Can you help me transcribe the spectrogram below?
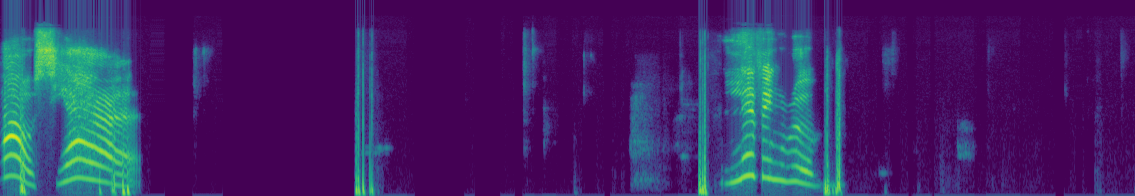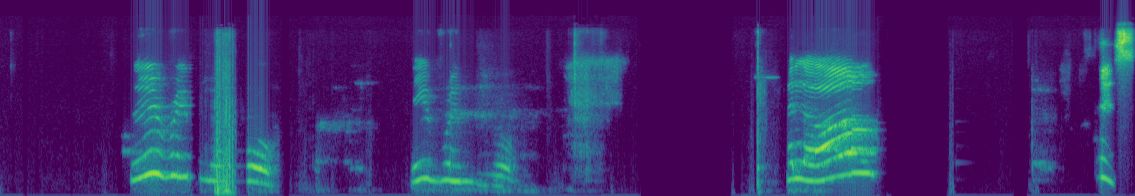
House, yeah. Living room. Living room. Living room. Hello. This.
